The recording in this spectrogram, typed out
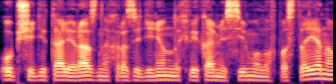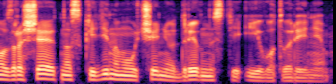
Общие детали разных разъединенных веками символов постоянно возвращают нас к единому учению древности и его творениям.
